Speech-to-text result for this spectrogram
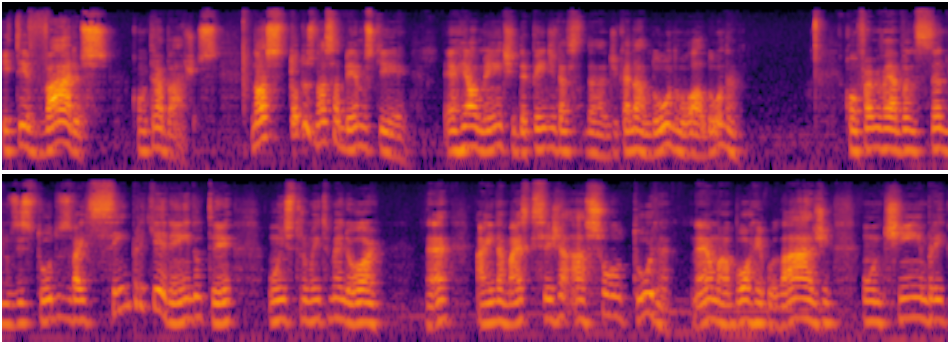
e ter vários contrabaixos. Nós, todos nós sabemos que é realmente depende da, da, de cada aluno ou aluna, conforme vai avançando nos estudos, vai sempre querendo ter um instrumento melhor, né? Ainda mais que seja a sua altura, né? Uma boa regulagem, um timbre,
